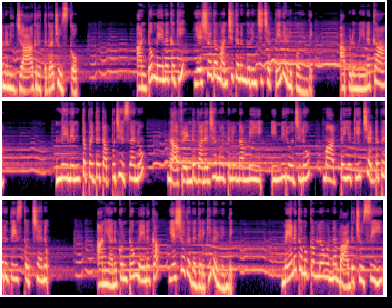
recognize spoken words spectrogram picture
తనని జాగ్రత్తగా చూసుకో. అంటూ మేనకకి యశోద మంచితనం గురించి చెప్పి వెళ్ళిపోయింది. అప్పుడు మేనక నేనెంత పెద్ద తప్పు చేశాను? నా ఫ్రెండ్ వనజ మాటలు నమ్మి ఇన్ని రోజులు మా అత్తయ్యకి చెడ్డ పేరు తీసుకొచ్చాను అని అనుకుంటూ మేనక యశోద దగ్గరికి వెళ్ళింది. మేనక ముఖంలో ఉన్న బాధ చూసి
